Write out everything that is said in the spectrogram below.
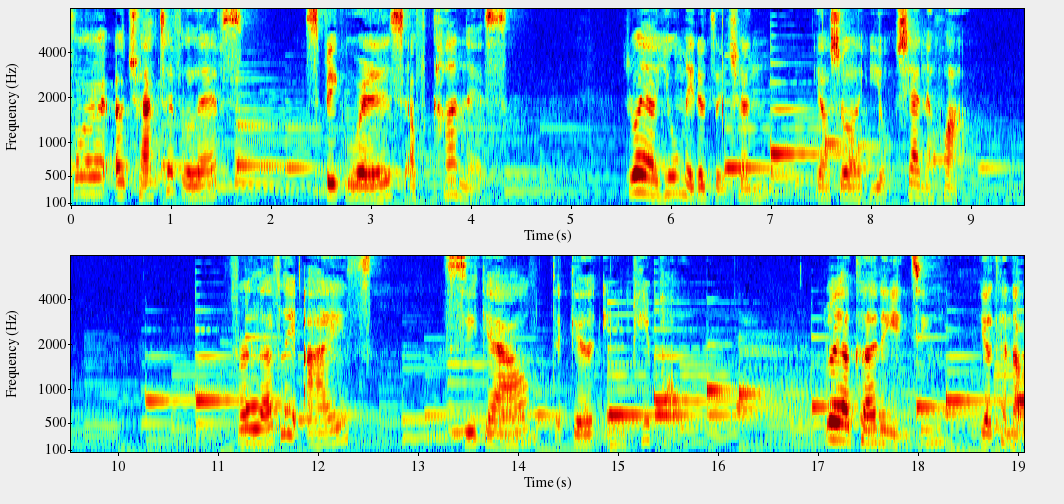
For attractive lips, speak words of kindness。若要优美的嘴唇，要说友善的话。For lovely eyes, seek out the good in people。若要可爱的眼睛， 要看到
